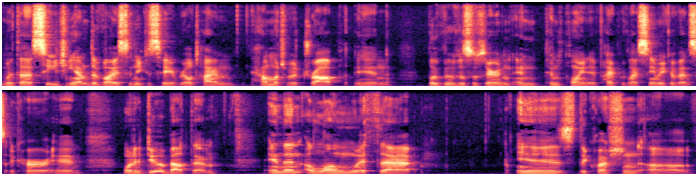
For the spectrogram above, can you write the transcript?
with a CGM device, then you can say in real time how much of a drop in blood glucose was there and, and pinpoint if hypoglycemic events occur and what to do about them. And then along with that is the question of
